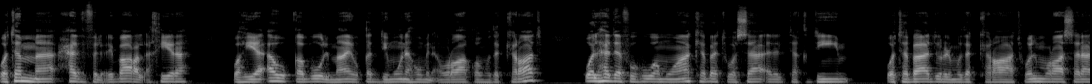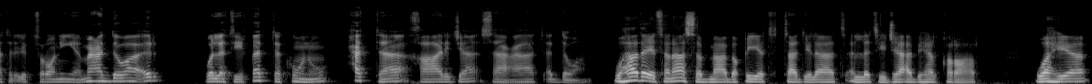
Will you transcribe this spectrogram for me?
وتم حذف العبارة الأخيرة وهي أو قبول ما يقدمونه من أوراق ومذكرات والهدف هو مواكبة وسائل التقديم وتبادل المذكرات والمراسلات الإلكترونية مع الدوائر والتي قد تكون حتى خارج ساعات الدوام. وهذا يتناسب مع بقية التعديلات التي جاء بها القرار وهي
